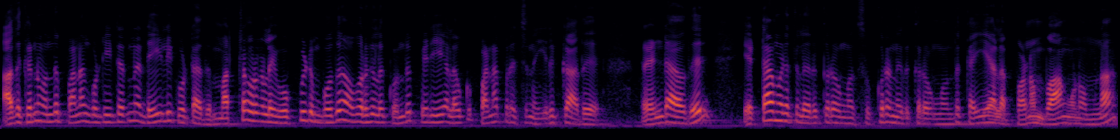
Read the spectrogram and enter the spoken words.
அதுக்குன்னு வந்து பணம் கொட்டிகிட்டேன்னா டெய்லி கொட்டாது. மற்றவர்களை ஒப்பிடும்போது அவர்களுக்கு வந்து பெரிய அளவுக்கு பண பிரச்சனை இருக்காது. ரெண்டாவது எட்டாம் இடத்துல இருக்கிறவங்க சுக்கரன் இருக்கிறவங்க வந்து கையால் பணம் வாங்கணும்னா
